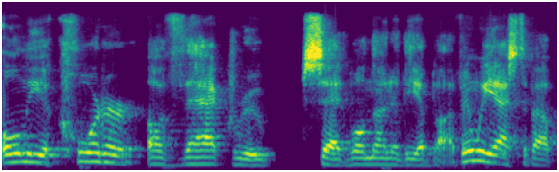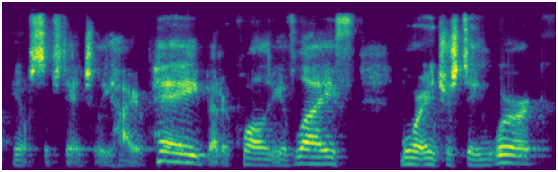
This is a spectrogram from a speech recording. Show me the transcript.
Only a quarter of that group said, well, none of the above. And we asked about, you know, substantially higher pay, better quality of life, more interesting work,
